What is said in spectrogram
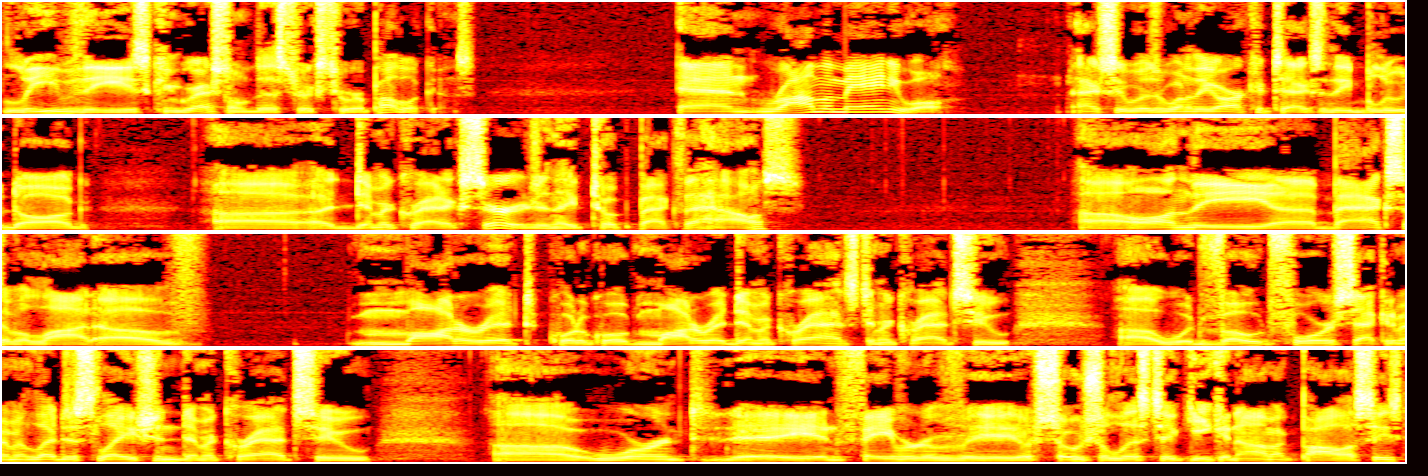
leave these congressional districts to Republicans. And Rahm Emanuel actually was one of the architects of the Blue Dog uh, Democratic surge, and they took back the House uh, on the uh, backs of a lot of moderate, quote unquote, moderate Democrats, Democrats who uh, would vote for Second Amendment legislation, Democrats who uh, weren't uh, in favor of uh, socialistic economic policies.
